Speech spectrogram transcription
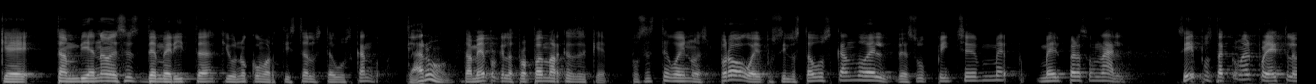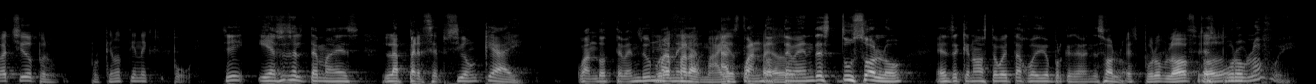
que también a veces demerita que uno como artista lo esté buscando, güey. Claro. También porque las propias marcas de que, pues este güey no es pro, güey. Pues si lo está buscando él de su pinche me- mail personal. Sí, pues está con el proyecto, le va chido, pero ¿por qué no tiene equipo, güey? Sí, y eso es el tema, es la percepción que hay. Cuando te vende un manager, este cuando te vendes tú solo, es de que no, este güey está jodido porque se vende solo. Es puro bluff, Sí, todo. Es puro bluff, güey.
